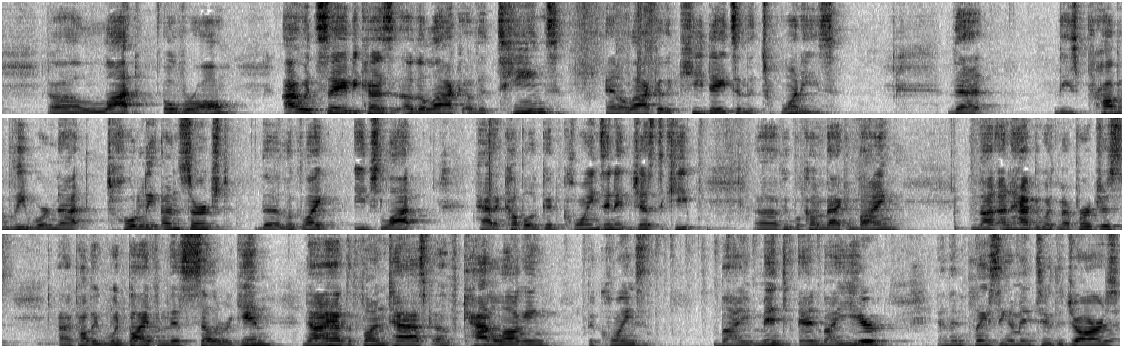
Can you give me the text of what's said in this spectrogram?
uh, lot overall. I would say because of the lack of the teens and a lack of the key dates in the 20s, that these probably were not totally unsearched. That looked like each lot had a couple of good coins in it just to keep uh, people coming back and buying. I'm not unhappy with my purchase. I probably would buy from this seller again. Now I have the fun task of cataloging the coins by mint and by year and then placing them into the jars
